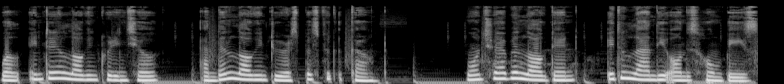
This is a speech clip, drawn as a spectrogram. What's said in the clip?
Well, enter your login credential and then log into your specific account. Once you have been logged in, it will land you on this home page.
